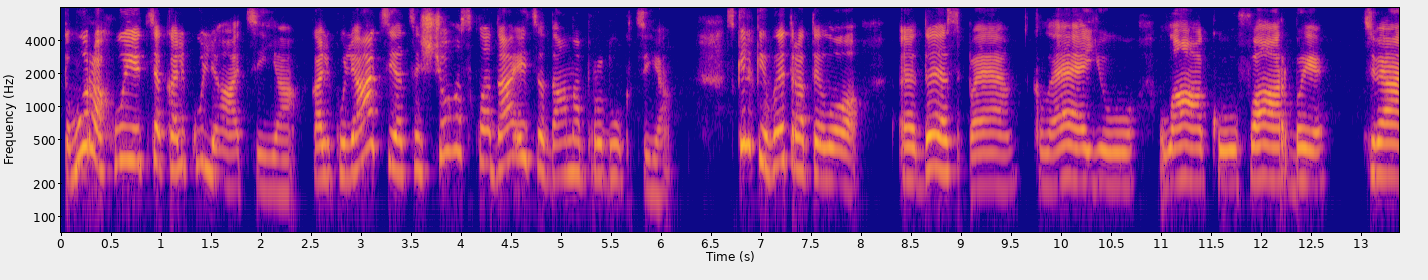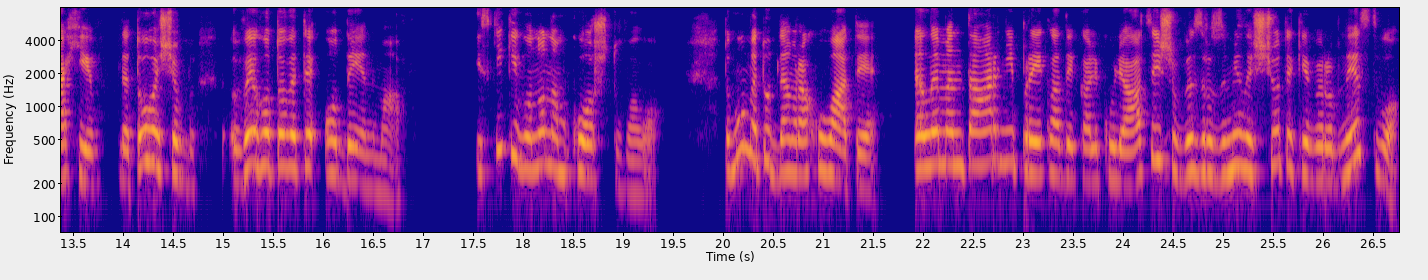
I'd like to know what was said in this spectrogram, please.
Тому рахується калькуляція. Калькуляція це з чого складається дана продукція. Скільки витратило е, ДСП, клею, лаку, фарби, цвяхів для того, щоб виготовити один мав. І скільки воно нам коштувало. Тому ми тут будемо рахувати елементарні приклади калькуляцій, щоб ви зрозуміли, що таке виробництво,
